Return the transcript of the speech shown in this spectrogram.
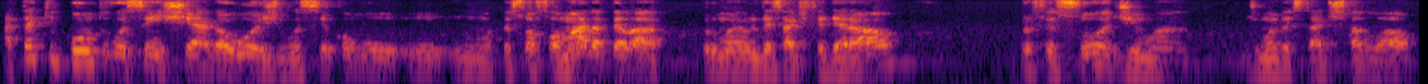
até que ponto você enxerga hoje, você como um, uma pessoa formada pela, por uma universidade federal, professor de uma, de uma universidade estadual,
